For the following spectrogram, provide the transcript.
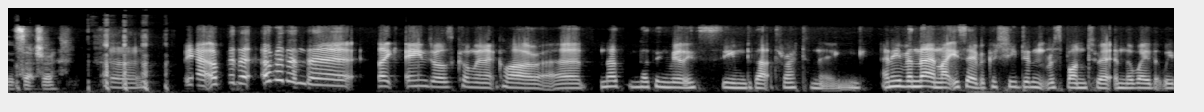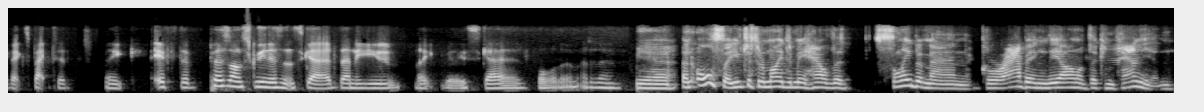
etc. Uh, yeah, other than other than the like angels coming at Clara, no, nothing really seemed that threatening. And even then, like you say, because she didn't respond to it in the way that we've expected. Like, if the person on screen isn't scared, then are you like really scared for them? I don't know. Yeah, and also you've just reminded me how the Cyberman grabbing the arm of the companion,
